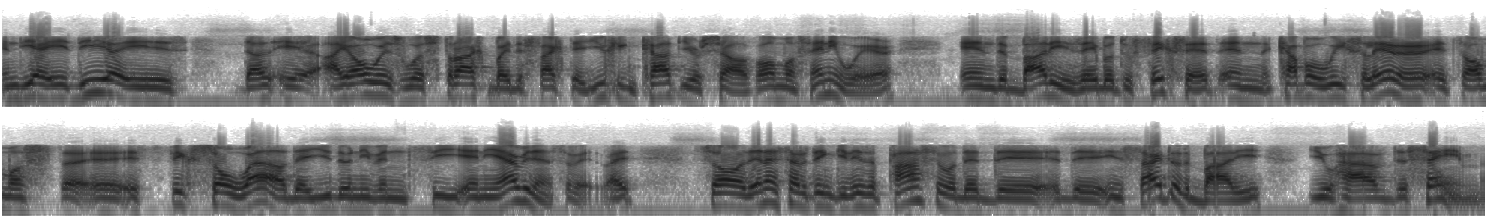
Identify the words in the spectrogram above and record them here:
and the idea is that uh, I always was struck by the fact that you can cut yourself almost anywhere, and the body is able to fix it, and a couple of weeks later, it's almost uh, it's fixed so well that you don't even see any evidence of it, right? So then I started thinking, is it possible that the the inside of the body you have the same,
